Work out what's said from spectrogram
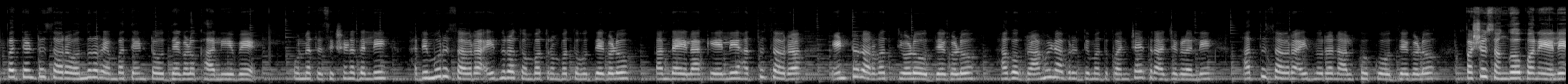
ಇಪ್ಪತ್ತೆಂಟು ಸಾವಿರ ಒಂದೂರ ಎಂಬತ್ತೆಂಟು ಹುದ್ದೆಗಳು ಖಾಲಿ ಇವೆ ಉನ್ನತ ಶಿಕ್ಷಣದಲ್ಲಿ ಹದಿಮೂರು ಸಾವಿರ ಐದುನೂರ ತೊಂಬತ್ತೊಂಬತ್ತು ಹುದ್ದೆಗಳು, ಕಂದಾಯ ಇಲಾಖೆಯಲ್ಲಿ ಹತ್ತು ಸಾವಿರ ಎಂಟುನೂರ ಅರವತ್ತೇಳು ಹುದ್ದೆಗಳು ಹಾಗೂ ಗ್ರಾಮೀಣಾಭಿವೃದ್ಧಿ ಮತ್ತು ಪಂಚಾಯತ್ ರಾಜ್ಯಗಳಲ್ಲಿ ಹತ್ತು ಸಾವಿರ ಐದುನೂರ ನಾಲ್ಕು ಹುದ್ದೆಗಳು, ಪಶುಸಂಗೋಪನೆಯಲ್ಲಿ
